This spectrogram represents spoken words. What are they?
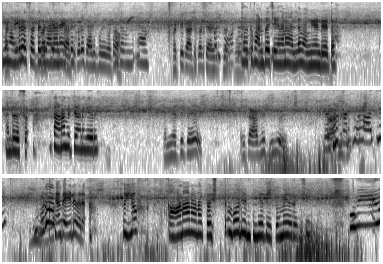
അയ്യോ നല്ല രസമായിട്ട് ചാടിപ്പോയി കേട്ടോ. പട്ടി കാട്ടിക്കൂടെ അതൊക്കെ പണിത് വെച്ചേക്കുന്നതാണ്. നല്ല ഭംഗിയുണ്ട് കേട്ടോ. നല്ല രസം. കാണാൻ പറ്റുവാണ് കേറി? എന്നിട്ടിട്ടേ ഈ കാടിന് തീ വരും. ഞാൻ തേയില വരാം. അയ്യോ കാണാനാണ് കേട്ടോ. ഇഷ്ടം പോലെ ഉണ്ട് ദൈവമേ ഒരു രക്ഷ അയ്യോ.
